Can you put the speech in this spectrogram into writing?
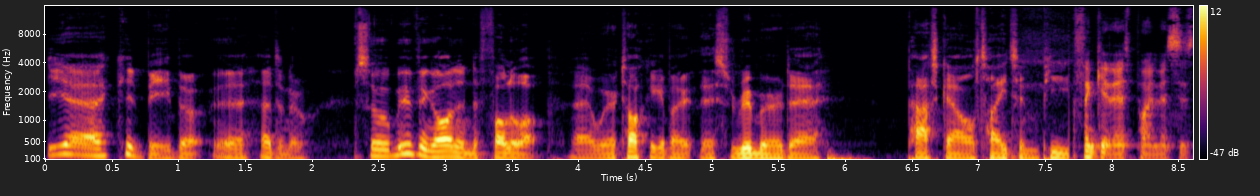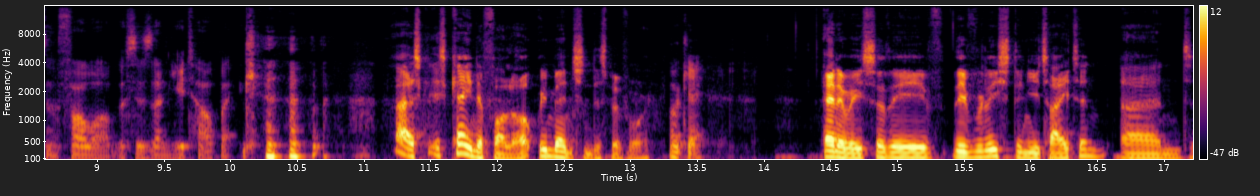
Yeah, it could be, but uh, I don't know. So moving on in the follow up, uh, we were talking about this rumored uh, Pascal Titan P. I think at this point, this isn't a follow up. This is a new topic. Ah, it's, it's kind of follow up. We mentioned this before. okay. Anyway, so they've they've released a new Titan and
